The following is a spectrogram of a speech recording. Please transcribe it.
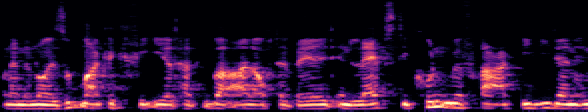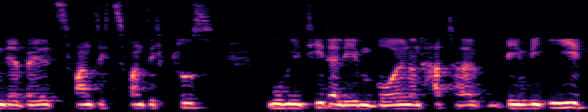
und eine neue Submarke kreiert, hat überall auf der Welt in Labs die Kunden befragt, wie die denn in der Welt 2020 plus Mobilität erleben wollen und hat halt BMWi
